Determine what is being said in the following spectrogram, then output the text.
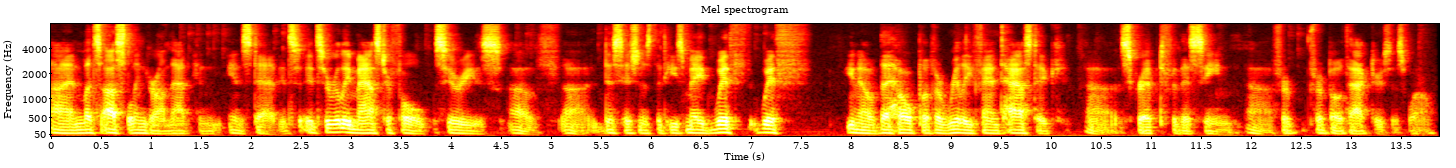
uh, and lets us linger on that in, instead it's it's a really masterful series of uh, decisions that he's made with with you know the help of a really fantastic uh, script for this scene uh, for for both actors as well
